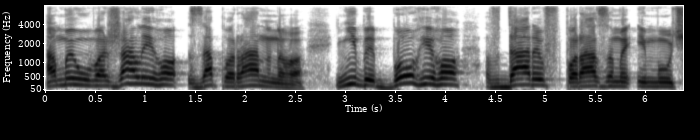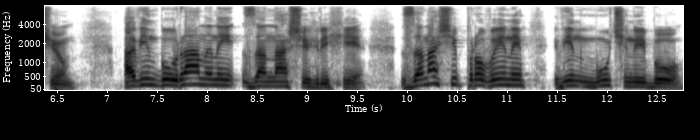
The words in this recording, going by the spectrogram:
А ми вважали його за пораненого, ніби Бог його вдарив поразами і мучив. А він був ранений за наші гріхи, за наші провини він мучений був.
